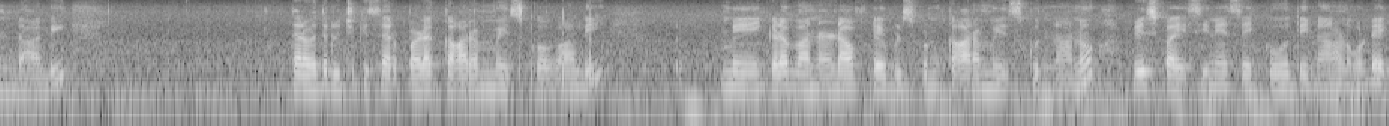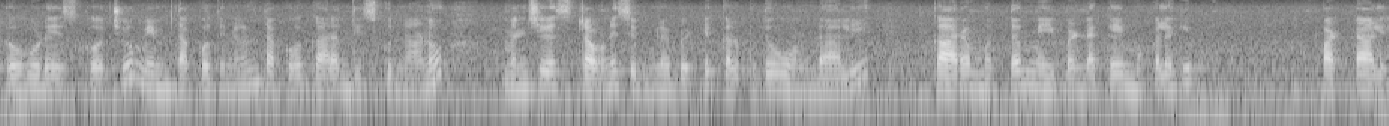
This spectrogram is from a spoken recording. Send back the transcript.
ఉండాలి. తర్వాత రుచికి సరిపడా కారం వేసుకోవాలి. మేము ఇక్కడ వన్ అండ్ హాఫ్ టేబుల్ స్పూన్ కారం వేసుకున్నాను. మీరు స్పైసీనెస్ ఎక్కువ తినాలనుకుంటే ఎక్కువ కూడా వేసుకోవచ్చు. మేము తక్కువ తినగానే తక్కువ కారం తీసుకున్నాను. మంచిగా స్టవ్ని సిమ్లో పెట్టి కలుపుతూ ఉండాలి. కారం మొత్తం మీ బెండకాయ ముక్కలకి పట్టాలి.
